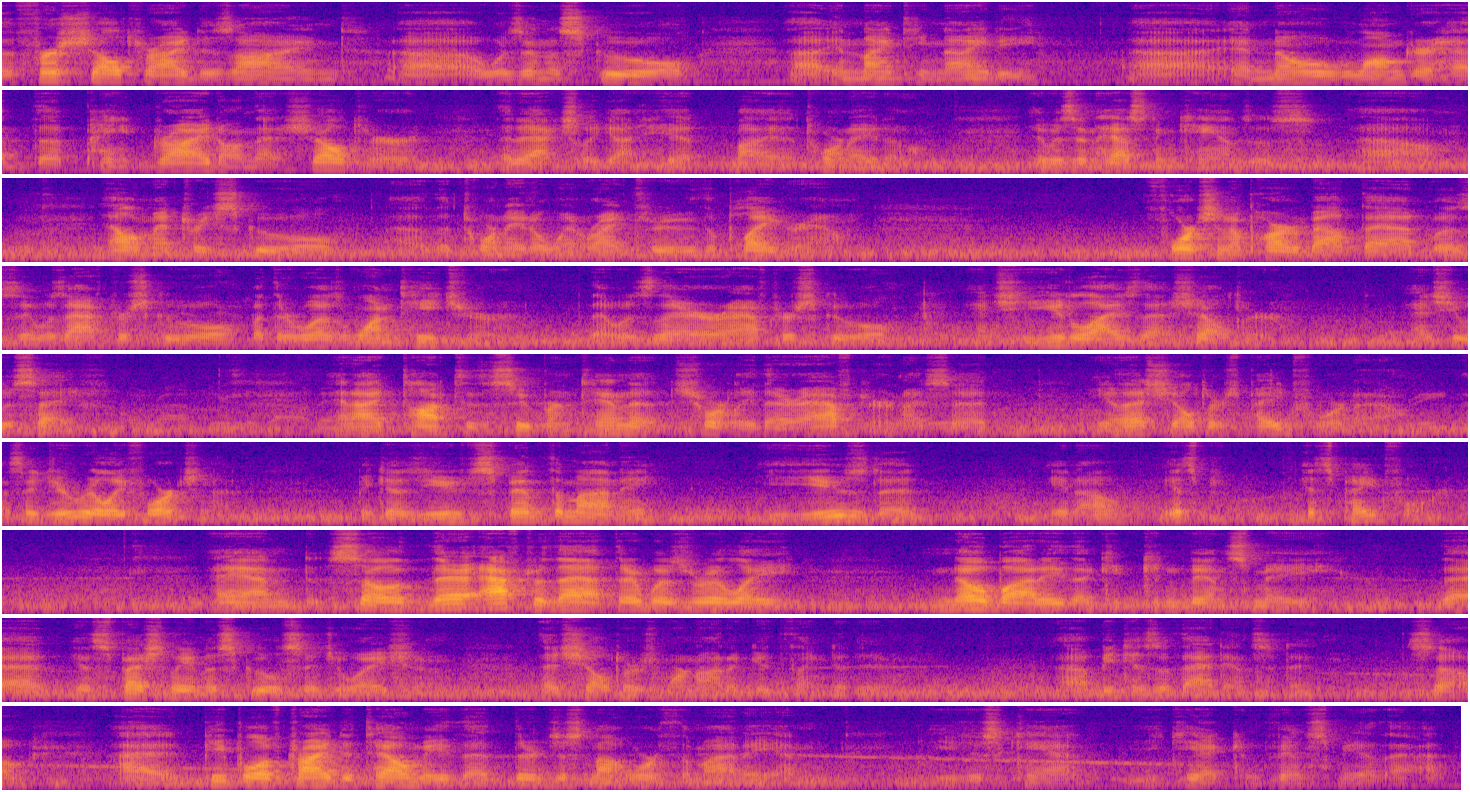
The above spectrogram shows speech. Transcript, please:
the first shelter I designed uh, was in a school uh, in 1990 uh, and no longer had the paint dried on that shelter that actually got hit by a tornado. It was in Hesston, Kansas, um, elementary school. Uh, the tornado went right through the playground. Fortunate part about that was it was after school, but there was one teacher that was there after school and she utilized that shelter and she was safe. And I talked to the superintendent shortly thereafter and I said, you know, that shelter's paid for now. I said, you're really fortunate because you spent the money, you used it, you know, it's, it's paid for. And so there, after that, there was really nobody that could convince me that, especially in a school situation, that shelters were not a good thing to do uh, because of that incident. So I, people have tried to tell me that they're just not worth the money, and you just can't you can't convince me of that.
